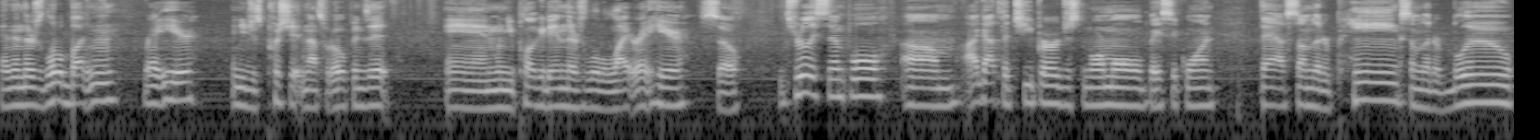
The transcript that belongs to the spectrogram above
And then there's a little button right here, and you just push it, and that's what opens it. And when you plug it in, there's a little light right here. So it's really simple. Um, I got the cheaper, just normal, basic one. They have some that are pink, some that are blue.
